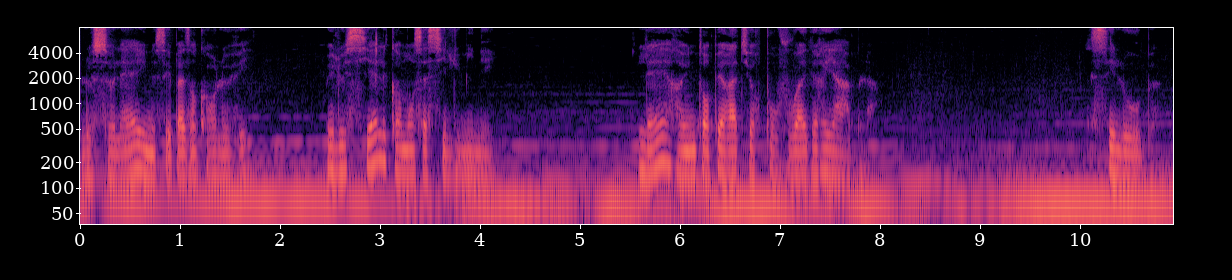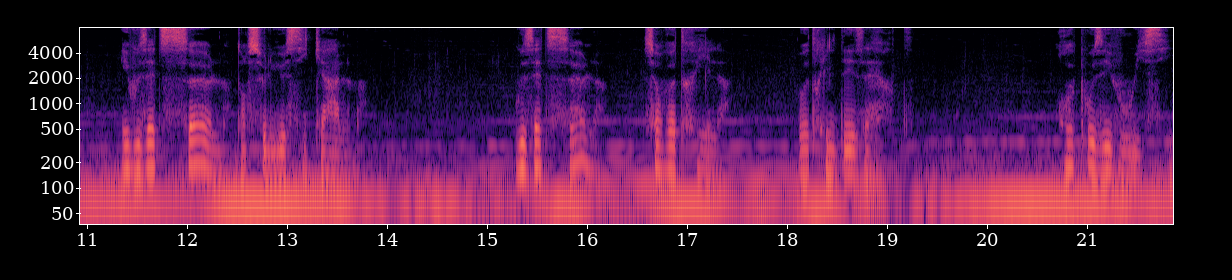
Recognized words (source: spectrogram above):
Le soleil ne s'est pas encore levé, mais le ciel commence à s'illuminer. L'air a une température pour vous agréable. C'est l'aube et vous êtes seul dans ce lieu si calme. Vous êtes seul sur votre île, votre île déserte. Reposez-vous ici.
